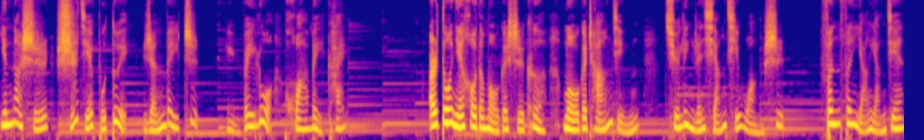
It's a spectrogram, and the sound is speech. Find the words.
因那时时节不对，人未至，雨未落，花未开。而多年后的某个时刻、某个场景，却令人想起往事，纷纷扬扬间，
